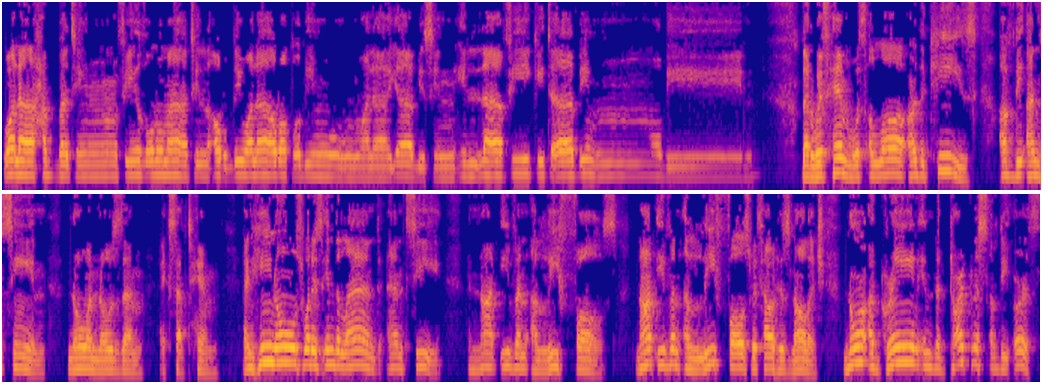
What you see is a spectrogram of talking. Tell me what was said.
ولا حبة في ظلمات الأرض ولا رطب ولا يابس إلا في كتاب مبين That with Him, with Allah, are the keys of the unseen. No one knows them except Him. And He knows what is in the land and sea, and not even a leaf falls not even a leaf falls without his knowledge, nor a grain in the darkness of the earth,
